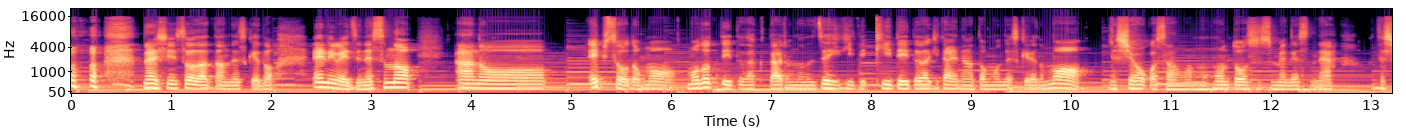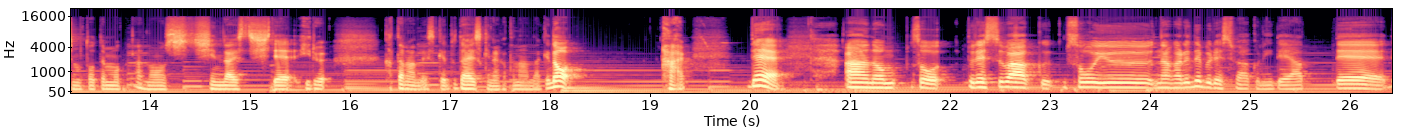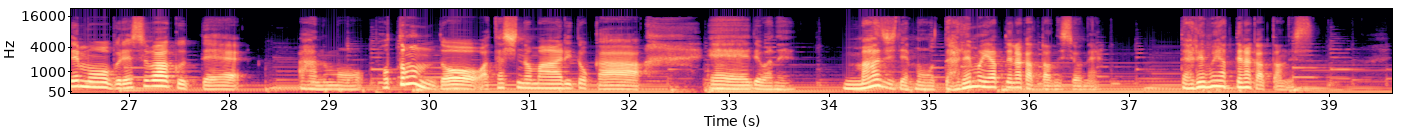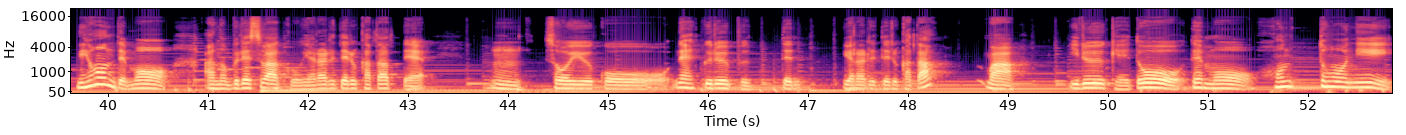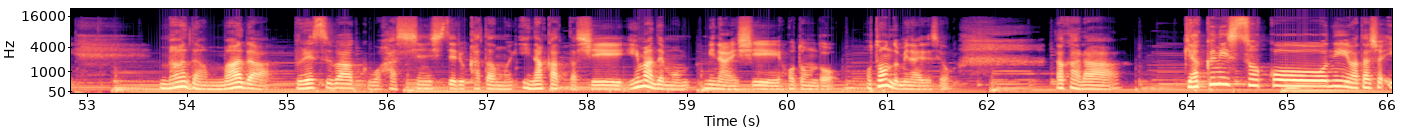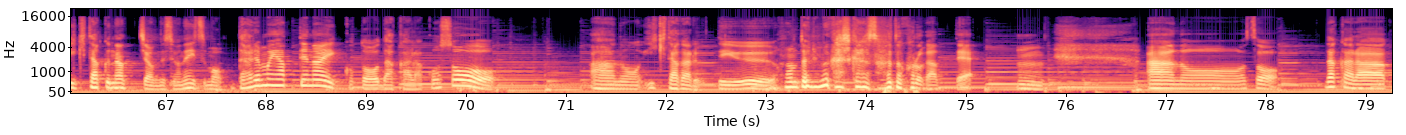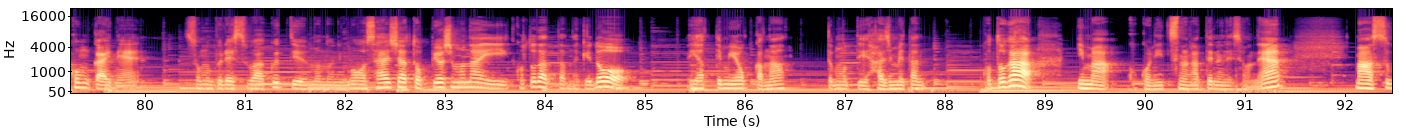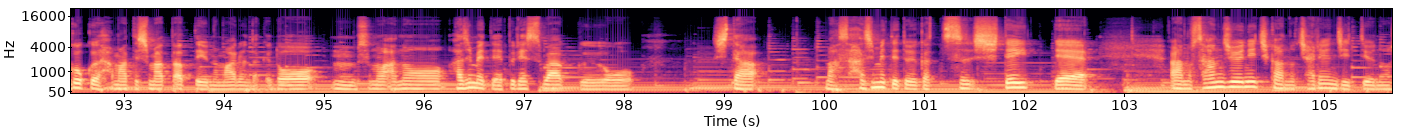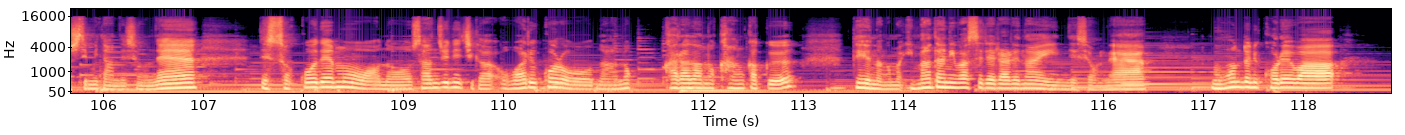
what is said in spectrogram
内心そうだったんですけど。anyways ねそのあのー、エピソードも戻っていただくとあるのでぜひ聞いて聞いていただきたいなと思うんですけれどもしほこさんはもう本当おすすめですね。私もとてもあの信頼している方なんですけど大好きな方なんだけど。はい。であのそうブレスワークそういう流れでブレスワークに出会ってでもブレスワークってあのもうほとんど私の周りとか、えー、ではねマジでもう誰もやってなかったんですよね。誰もやってなかったんです。日本でもあのブレスワークをやられてる方って、うん、そういうこうねグループでやられてる方はいるけどでも本当にまだまだブレスワークを発信してる方もいなかったし今でも見ないしほとんど。ほとんど見ないですよ。だから逆にそこに私は行きたくなっちゃうんですよねいつも。誰もやってないことだからこそあの行きたがるっていう本当に昔からそういうところがあって。うん。あのそう。だから今回ねそのブレスワークっていうものにも最初は突拍子もないことだったんだけどやってみようかなって思って始めたことが今ここにつながってるんですよね。まあすごくハマってしまったっていうのもあるんだけど、うん、そのあの初めてブレスワークをしたまあ初めてというかしていってあの30日間のチャレンジっていうのをしてみたんですよね。でそこでもうあの30日が終わる頃のあの体の感覚っていうのがいまだに忘れられないんですよね。もう本当にこれは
